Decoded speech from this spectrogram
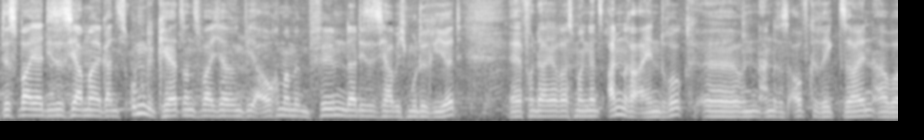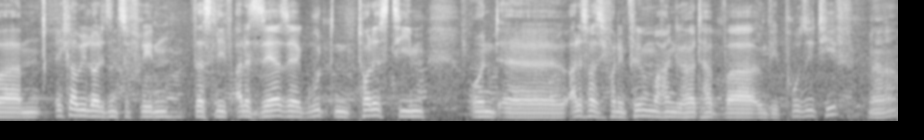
Das war ja dieses Jahr mal ganz umgekehrt, sonst war ich ja irgendwie auch immer mit dem Film da. Dieses Jahr habe ich moderiert. Äh, von daher war es mal ein ganz anderer Eindruck äh, und ein anderes Aufgeregtsein. Aber ähm, ich glaube, die Leute sind zufrieden. Das lief alles sehr, sehr gut. Ein tolles Team. Und äh, alles, was ich von den Filmemachern gehört habe, war irgendwie positiv. Ja.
